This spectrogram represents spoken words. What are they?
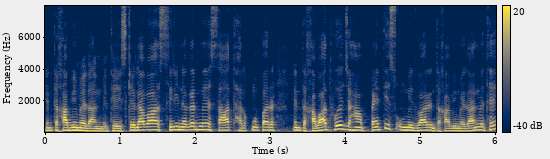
इंतबी मैदान में थे। इसके अलावा श्रीनगर में सात हलकों पर इंतबात हुए, जहाँ पैंतीस उम्मीदवार इंतबी मैदान में थे।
